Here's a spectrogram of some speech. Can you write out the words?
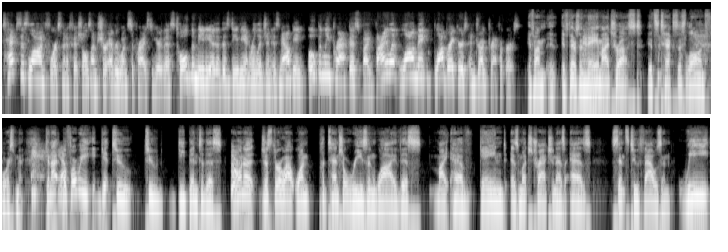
Texas law enforcement officials, I'm sure everyone's surprised to hear this, told the media that this deviant religion is now being openly practiced by violent lawma- lawbreakers and drug traffickers. if I'm if, if there's a name I trust, it's Texas law enforcement. Can I Yep. before we get too too deep into this, I want to just throw out one potential reason why this might have gained as much traction as it has since 2000. We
